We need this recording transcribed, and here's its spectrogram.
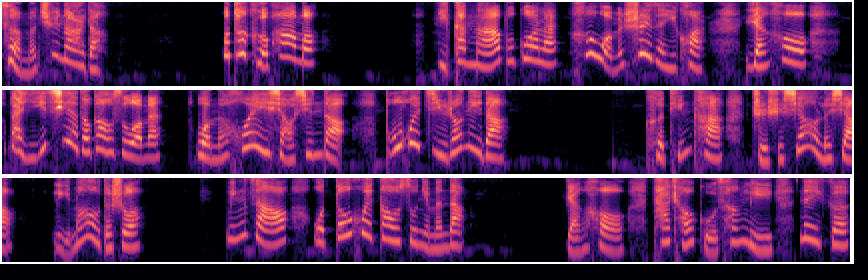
怎么去那儿的？哦，它可怕吗？你干嘛不过来和我们睡在一块儿，然后把一切都告诉我们？我们会小心的，不会挤着你的。可婷卡只是笑了笑，礼貌地说：“明早我都会告诉你们的。”然后他朝谷仓里那个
